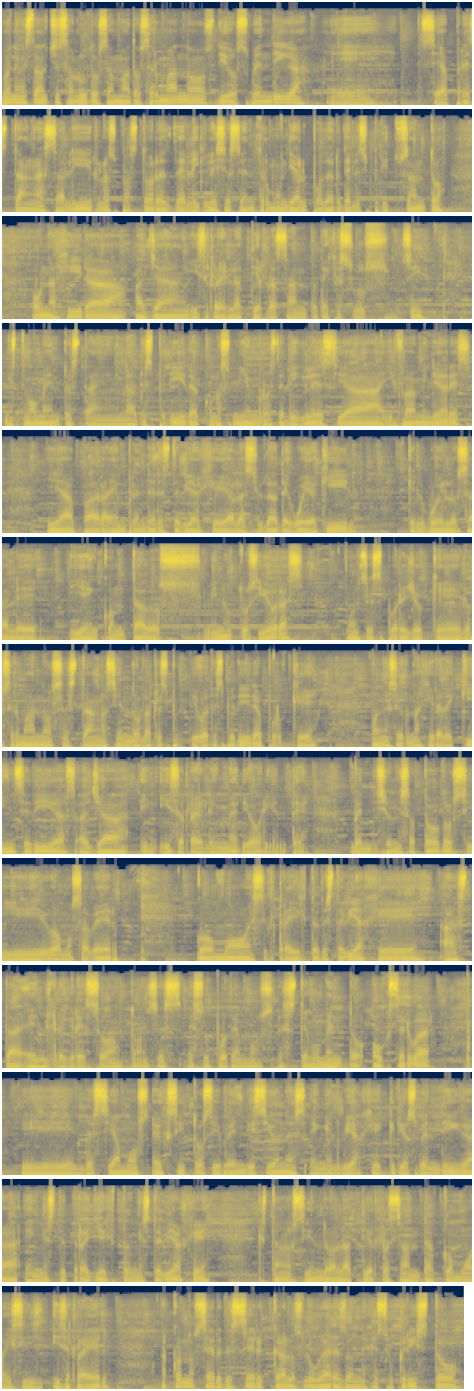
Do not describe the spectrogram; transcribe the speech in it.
Bueno, esta noche saludos amados hermanos, Dios bendiga. Eh, se aprestan a salir los pastores de la Iglesia Centro Mundial Poder del Espíritu Santo a una gira allá en Israel, la Tierra Santa de Jesús. ¿sí? En este momento están en la despedida con los miembros de la iglesia y familiares ya para emprender este viaje a la ciudad de Guayaquil, que el vuelo sale ya en contados minutos y horas entonces por ello que los hermanos están haciendo la respectiva despedida porque van a hacer una gira de 15 días allá en Israel, en Medio Oriente. Bendiciones a todos y vamos a ver cómo es el trayecto de este viaje hasta el regreso. Entonces eso podemos este momento observar y deseamos éxitos y bendiciones en el viaje. Que Dios bendiga en este trayecto, en este viaje están haciendo a la Tierra Santa como es Israel, a conocer de cerca los lugares donde Jesucristo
